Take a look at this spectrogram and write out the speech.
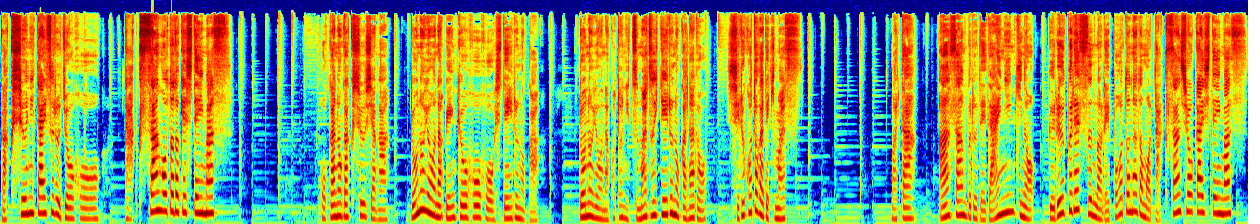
学習に対する情報をたくさんお届けしています。他の学習者がどのような勉強方法をしているのか、どのようなことにつまずいているのかなど知ることができます。また、アンサンブルで大人気のグループレッスンのレポートなどもたくさん紹介しています。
